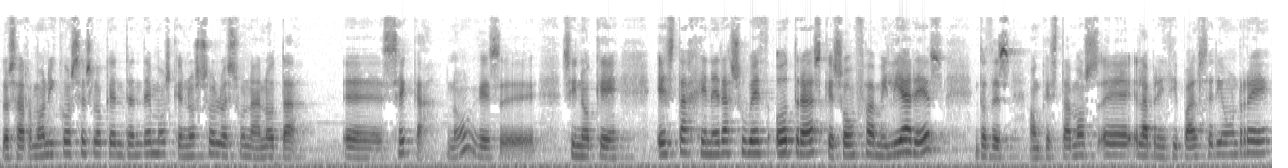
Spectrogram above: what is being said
Los armónicos es lo que entendemos que no solo es una nota eh, seca, ¿no? Eh, sino que esta genera a su vez otras que son familiares. Entonces, aunque estamos, eh, la principal sería un re,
